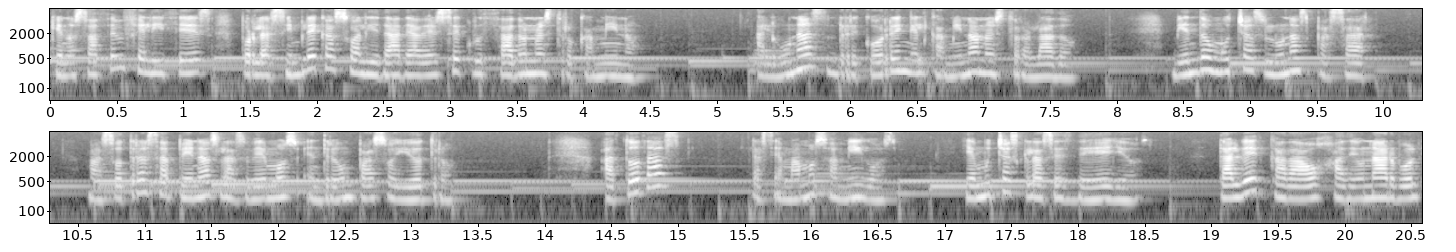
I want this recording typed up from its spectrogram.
que nos hacen felices por la simple casualidad de haberse cruzado nuestro camino. Algunas recorren el camino a nuestro lado, viendo muchas lunas pasar, mas otras apenas las vemos entre un paso y otro. A todas las llamamos amigos, y hay muchas clases de ellos. Tal vez cada hoja de un árbol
